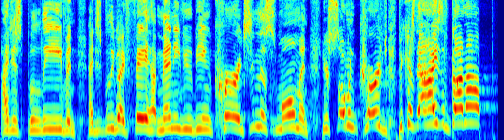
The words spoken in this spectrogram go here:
I just believe and I just believe by faith that many of you be encouraged in this moment. You're so encouraged because the eyes have gone up.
